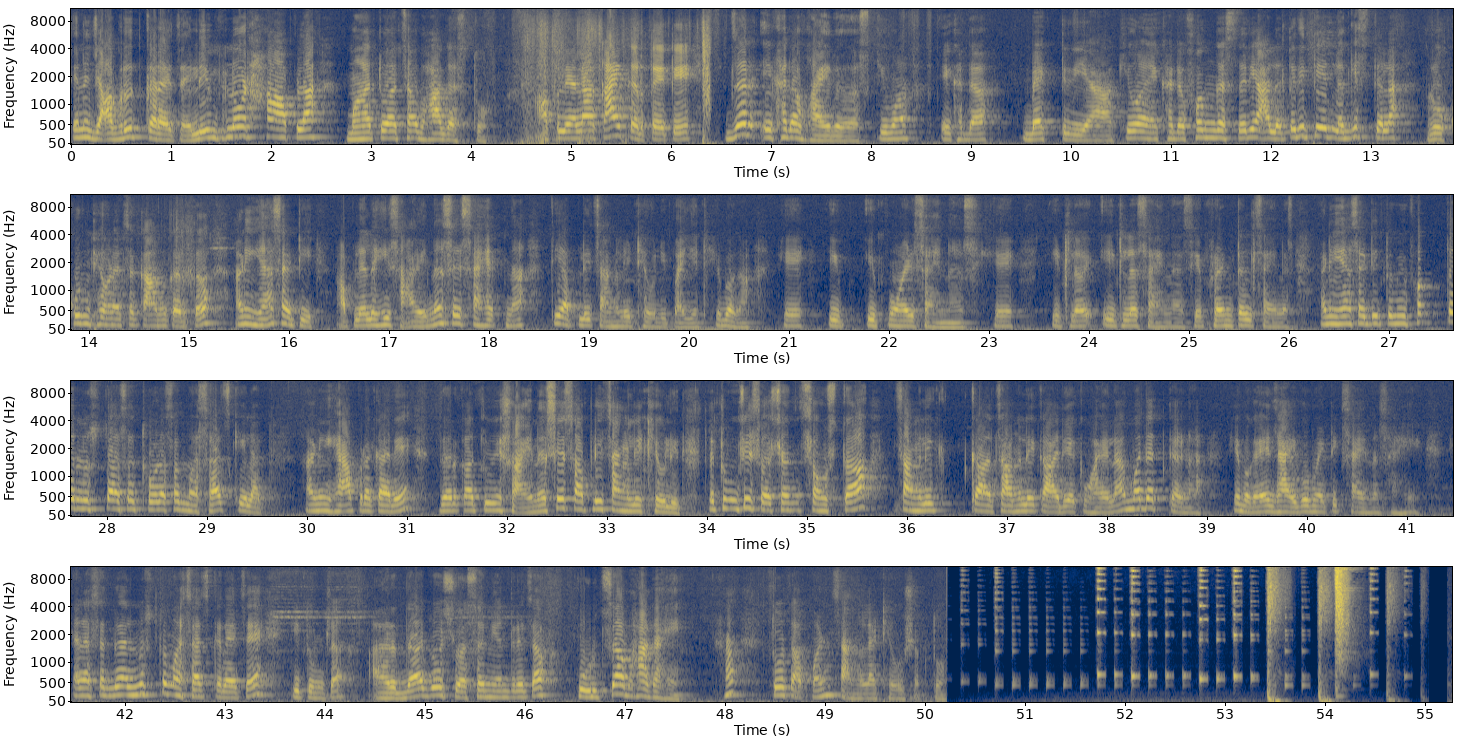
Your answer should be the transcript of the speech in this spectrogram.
त्याने जागृत करायचं आहे. लिम्फनोड हा आपला महत्त्वाचा भाग असतो. आपल्याला काय करता येते? जर एखादा व्हायरस किंवा एखादा बॅक्टेरिया किंवा एखादं फंगस जरी आलं तरी ते लगेच त्याला रोखून ठेवण्याचं काम करतं आणि ह्यासाठी आपल्याला ही सायनसेस आहेत ना ती आपली चांगली ठेवली पाहिजेत. हे बघा हे इप इपमॉइड सायनस हे इथलं इथलं सायनस हे फ्रंटल सायनस आणि ह्यासाठी तुम्ही फक्त नुसतं असं थोडासा मसाज केलात आणि ह्या प्रकारे जर का तुम्ही सायनसेस आपली चांगली ठेवलीत तर तुमची श्वसन संस्था चांगली का चांगले कार्य व्हायला मदत करणार. हे बघा हे झायगोमॅटिक सायनस आहे. याला सगळं नुसतं मसाज करायचं आहे की तुमचा अर्धा जो श्वसन यंत्रेचा पुढचा भाग आहे हां तोच आपण चांगला ठेवू शकतो.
